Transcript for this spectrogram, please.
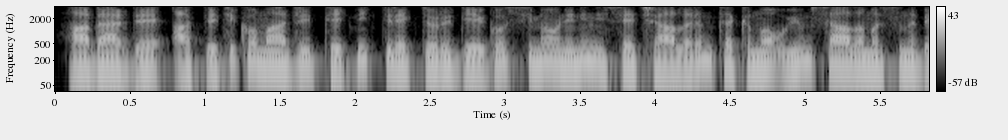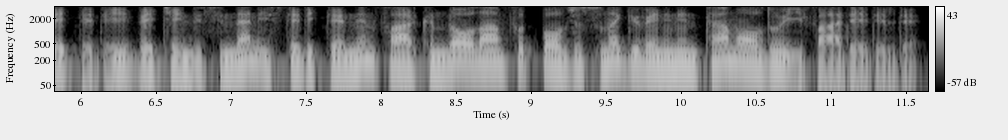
Haberde, Atletico Madrid Teknik Direktörü Diego Simeone'nin ise Çağlar'ın takıma uyum sağlamasını beklediği ve kendisinden istediklerinin farkında olan futbolcusuna güveninin tam olduğu ifade edildi.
